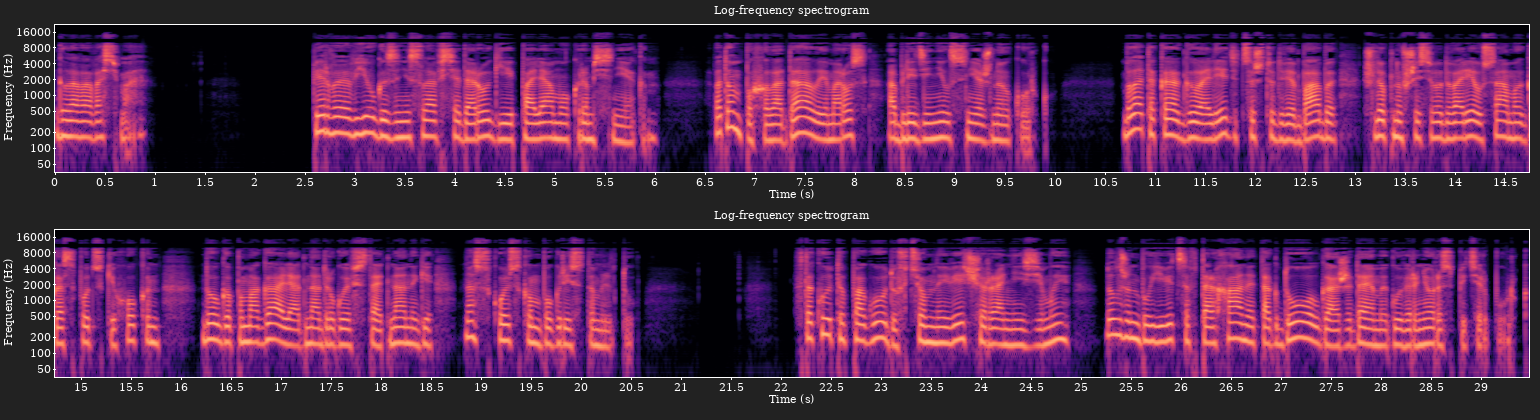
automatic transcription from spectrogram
Глава восьмая. Первая вьюга занесла все дороги и поля мокрым снегом. Потом похолодало, и мороз обледенил снежную корку. Была такая гололедица, что две бабы, шлепнувшись во дворе у самых господских окон, долго помогали одна другой встать на ноги на скользком бугристом льду. В такую-то погоду, в темный вечер ранней зимы, должен был явиться в Тарханы так долго ожидаемый гувернер из Петербурга.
